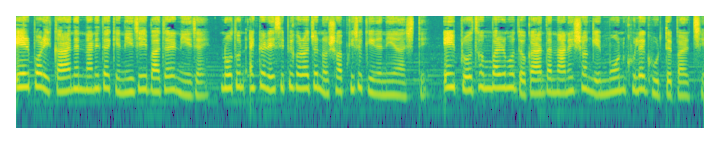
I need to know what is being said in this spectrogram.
এরপরে কারানের নানি তাকে নিজেই বাজারে নিয়ে যায়, নতুন একটা রেসিপি করার জন্য সবকিছু কিনে নিয়ে আসতে। এই প্রথমবারের মতো কারান তার নানির সঙ্গে মন খুলে ঘুরতে পারছে।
